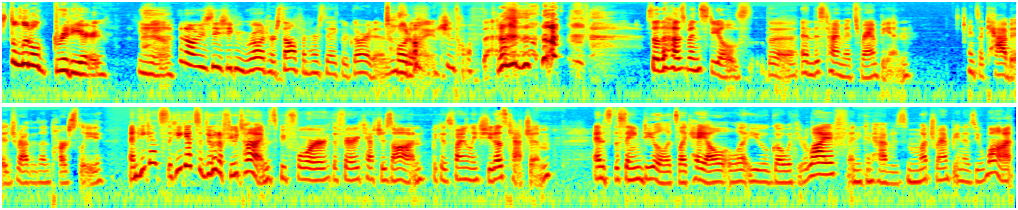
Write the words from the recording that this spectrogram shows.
Just a little grittier, you know. And obviously, she can grow it herself in her sacred garden. so Totally. she's all set. so the husband steals the, and this time it's rampion. It's a cabbage rather than parsley, and he gets he gets to do it a few times before the fairy catches on because finally she does catch him. And it's the same deal. It's like, hey, I'll let you go with your life, and you can have as much rampion as you want,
